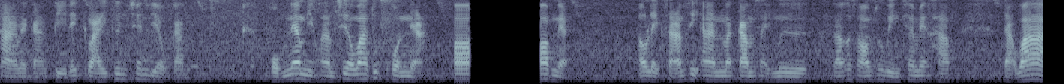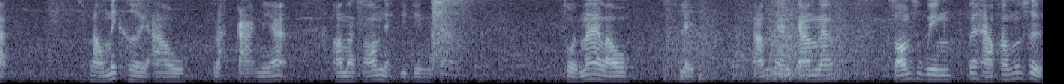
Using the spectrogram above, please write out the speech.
ทางในการตีได้ไกลขึ้นเช่นเดียวกัน ผมเนี่ยมีความเชื่อว่าทุกคนเนี่ยชอบเนี่ยเอาเหล็ก3 4อันมากำใส่มือ แล้วก็ซ้อมสวิงใช่ไหมครับ แต่ว่าเราไม่เคยเอาหลักการนี้เอามาซ้อมอย่างจริงจังส่วนมากเรา เหล็กสามอันกำแล้ว ซ้อมสวิงเพื่อหาความรู้สึก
